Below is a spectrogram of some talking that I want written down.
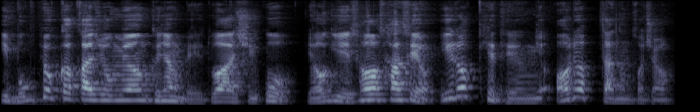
이 목표가까지 오면 그냥 매도하시고 여기서 사세요. 이렇게 대응이 어렵다는 거죠.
